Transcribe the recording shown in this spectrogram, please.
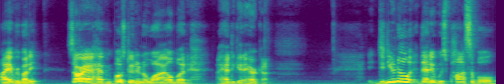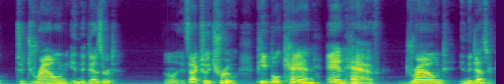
Hi everybody. Sorry I haven't posted in a while, but I had to get a haircut. Did you know that it was possible to drown in the desert? Well, it's actually true. People can and have drowned in the desert.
